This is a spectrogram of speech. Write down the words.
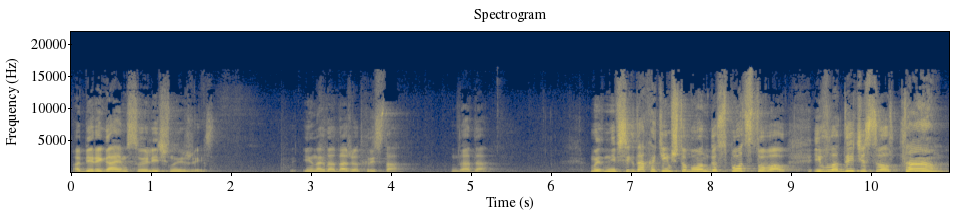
оберегаем свою личную жизнь. иногда даже от Христа. Да-да. Мы не всегда хотим, чтобы Он господствовал и владычествовал там,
